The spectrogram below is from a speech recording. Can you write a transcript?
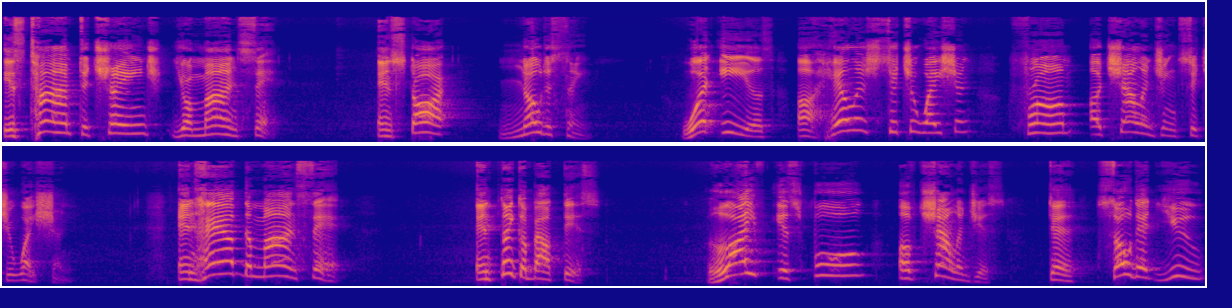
it's time to change your mindset and start noticing what is a hellish situation from a challenging situation and have the mindset and think about this. Life is full of challenges to, so that you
